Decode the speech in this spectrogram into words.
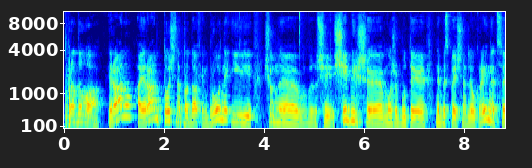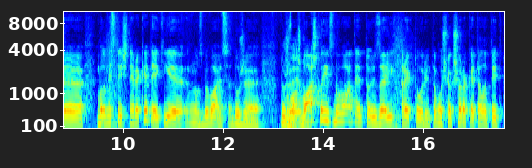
Продала Ірану, а Іран точно продав їм дрони, і що не ще, ще більше може бути небезпечно для України, це балістичні ракети, які ну, збиваються дуже, дуже Важко. важко. їх збивати то за їх траєкторії. Тому що якщо ракета летить,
